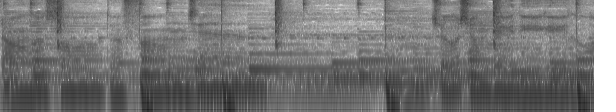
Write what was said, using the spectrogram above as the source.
上了锁的房间就像被你遗落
